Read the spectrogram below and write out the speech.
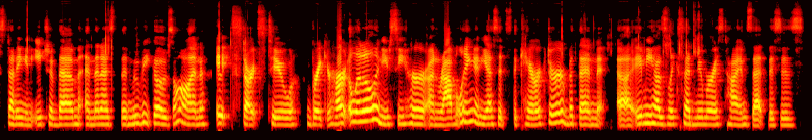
stunning in each of them and then as the movie goes on it starts to break your heart a little and you see her unraveling and yes it's the character but then uh, amy has like said numerous times that this is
